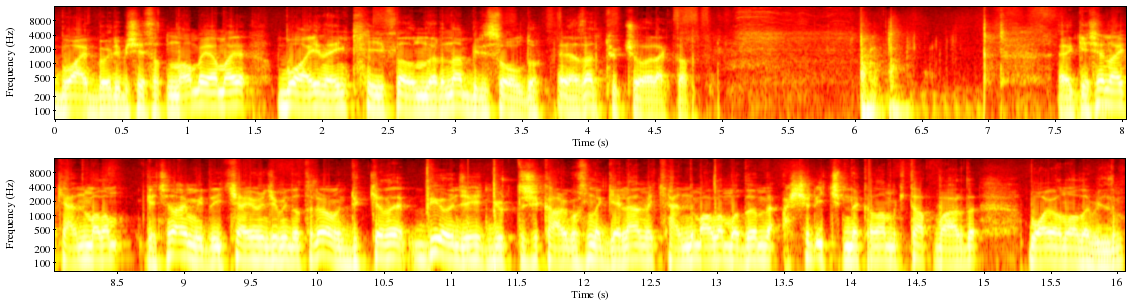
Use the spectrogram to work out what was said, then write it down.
bu ay böyle bir şey satın almayı ama bu ayın en keyifli alımlarından birisi oldu. En azından Türkçe olaraktan. Ee, geçen ay kendim alam geçen ay mıydı iki ay önce miydi hatırlamıyorum ama dükkana bir önceki yurt dışı kargosunda gelen ve kendim alamadığım ve aşırı içimde kalan bir kitap vardı. Bu ay onu alabildim.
